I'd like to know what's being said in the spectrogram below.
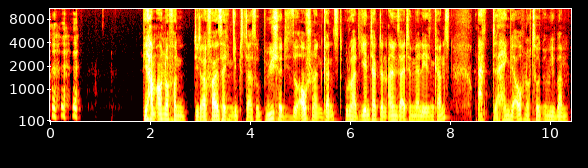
Wir haben auch noch von die drei Fragezeichen gibt es da so Bücher, die du so aufschneiden kannst, wo du halt jeden Tag dann eine Seite mehr lesen kannst. Und da, da hängen wir auch noch zurück, irgendwie beim äh,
